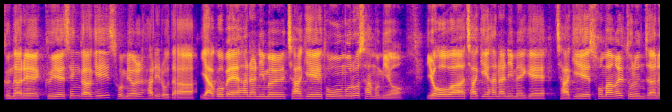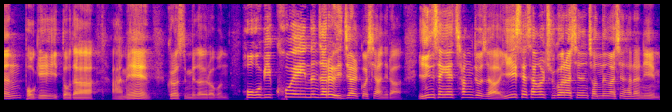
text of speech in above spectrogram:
그날에 그의 생각이 소멸하리로다. 야곱의 하나님을 자기의 도움으로 삼으며 여호와 자기 하나님에게 자기의 소망을 두는 자는 복이 있도다. 아멘. 그렇습니다, 여러분. 호흡이 코에 있는 자를 의지할 것이 아니라 인생의 창조자, 이 세상을 주관하시는 전능하신 하나님,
